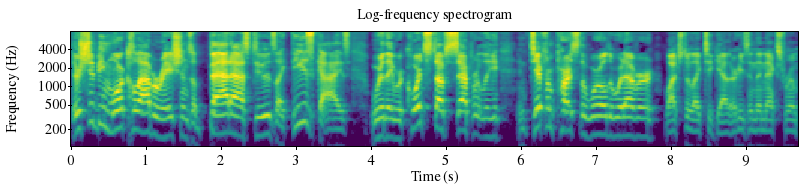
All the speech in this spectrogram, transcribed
There should be more collaborations of badass dudes like these guys where they record stuff separately in different parts of the world or whatever. Watch, they're like together. He's in the next room,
